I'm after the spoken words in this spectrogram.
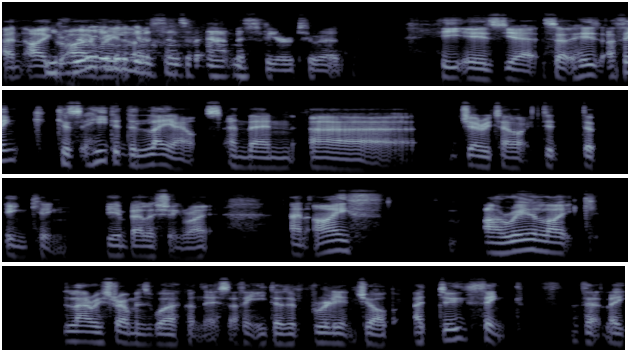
and I, He's I really really able to give a sense of atmosphere to it. He is, yeah. So his, I think, because he did the layouts, and then uh, Jerry Talaoc did the inking, the embellishing, right? And I, I really like Larry Stroman's work on this. I think he does a brilliant job. I do think that they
